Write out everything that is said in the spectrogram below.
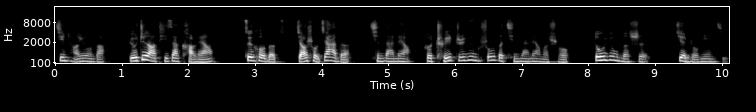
经常用到。比如这道题在考量。最后的脚手架的清单量和垂直运输的清单量的时候，都用的是建筑面积。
